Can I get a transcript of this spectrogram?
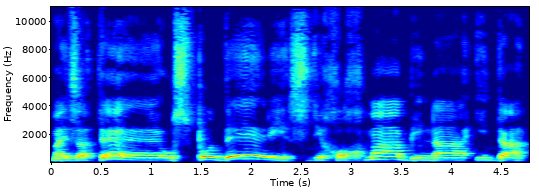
mas até os poderes de Chokhmah, Binah e Dat,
